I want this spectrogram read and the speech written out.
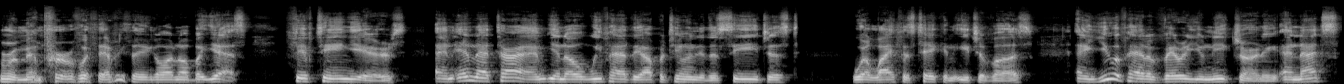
remember with everything going on. But yes, 15 years. And in that time, you know, we've had the opportunity to see just where life has taken each of us. And you have had a very unique journey. And that's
